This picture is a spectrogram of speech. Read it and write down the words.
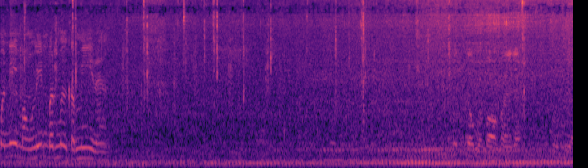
มือนี่มองลิ้นเบิ้มือกับมีเลยเป็นตัวบอกไปเลยคุณเดือ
